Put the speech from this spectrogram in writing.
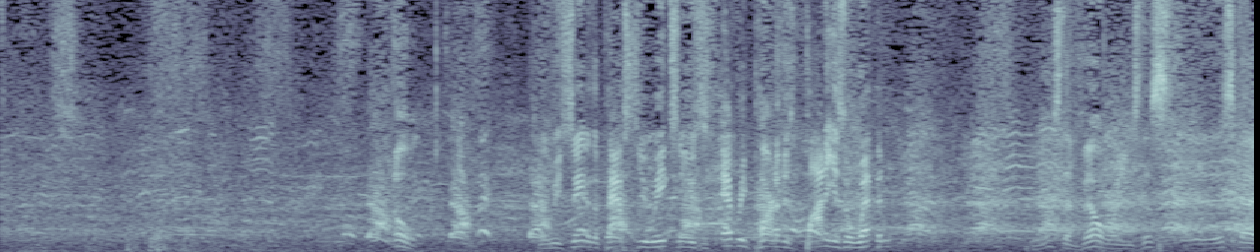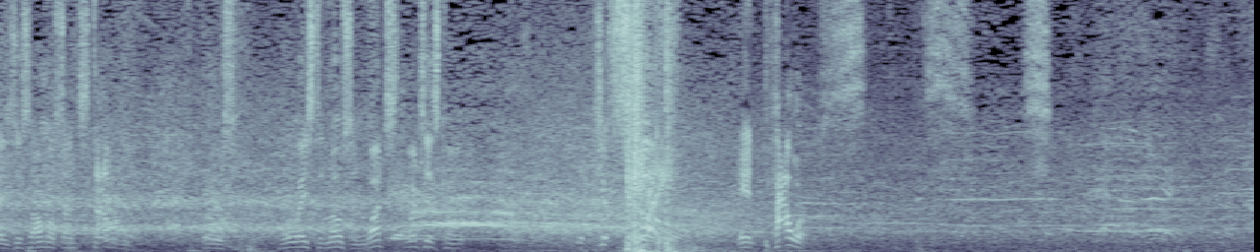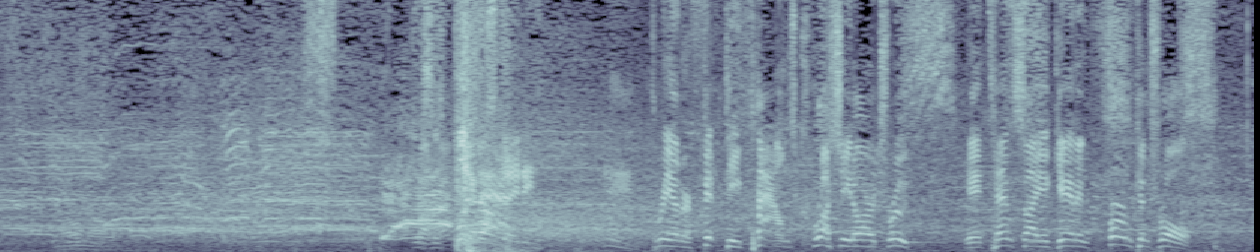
Oh. As we've seen in the past few weeks, he uses every part of his body as a weapon. Once that bell rings, this this guy is just almost unstoppable. There's no wasted motion. Watch watch this, Cole. Just strength and power. Oh, this is Look at that. devastating. Hmm. 350 pounds crushing R-Truth. And Tensai again in firm control.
